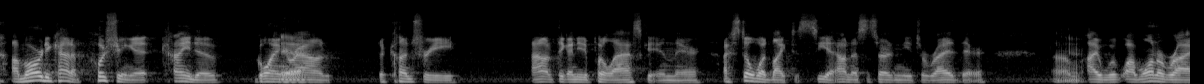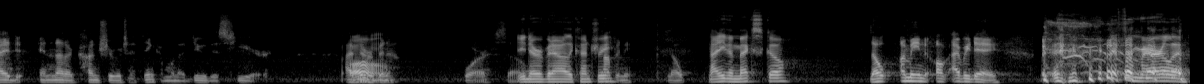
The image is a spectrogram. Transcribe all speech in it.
I'm already kind of pushing it, kind of going Yeah. around the country. I don't think I need to put Alaska in there. I still would like to see it. I don't necessarily need to ride there. Um, Yeah. I want to ride in another country, which I think I'm going to do this year. I've never been Oh. out before, so you never been out of the country. Probably- Nope. Not even Mexico. Nope. I mean, oh, every day. from Maryland.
